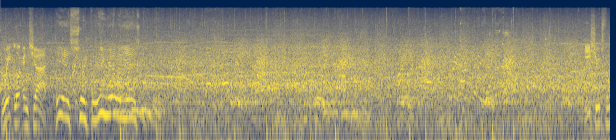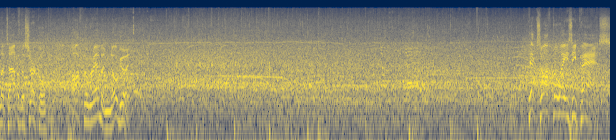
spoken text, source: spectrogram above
Sweet looking shot. He is super. He really is. Shoots from the top of the circle. Off the rim and no good. Picks off the lazy pass.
